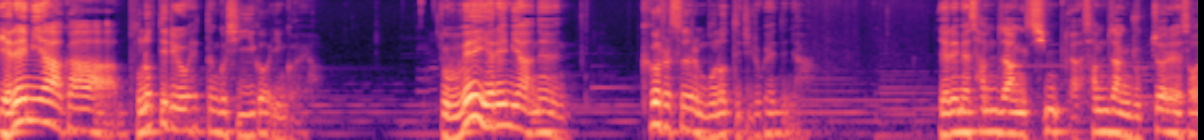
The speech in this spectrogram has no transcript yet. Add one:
예레미야가 무너뜨리려고 했던 것이 이거인 거예요. 왜 예레미야는 그것을 무너뜨리려고 했느냐? 예레미야 3장 3장 6절에서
